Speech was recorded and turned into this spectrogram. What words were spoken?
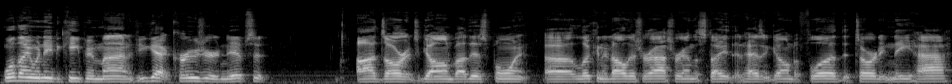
one thing we need to keep in mind if you got Cruiser and Nipsit, odds are it's gone by this point. Uh, looking at all this rice around the state that hasn't gone to flood, that's already knee high,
